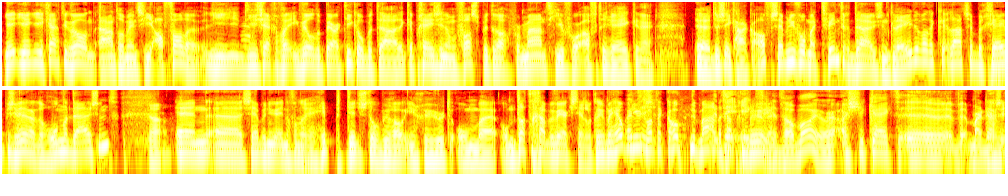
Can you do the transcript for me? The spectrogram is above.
Je, je, je krijgt natuurlijk wel een aantal mensen die afvallen. Die, die zeggen van ik wil de per artikel betalen. Ik heb geen zin om een vast bedrag per maand hiervoor af te rekenen. Eh, dus ik haak af. Ze hebben nu volgens mij 20.000 leden, wat ik laatst heb begrepen. Ze willen naar de 100.000. Ja. En eh, ze hebben nu een of andere hip digital bureau ingehuurd om, eh, om dat te gaan gaan bewerkstelligen. Dus ik ben heel benieuwd wat de komende maanden gaat ik gebeuren. vind het wel mooi hoor. Als je kijkt, eh, maar daar,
